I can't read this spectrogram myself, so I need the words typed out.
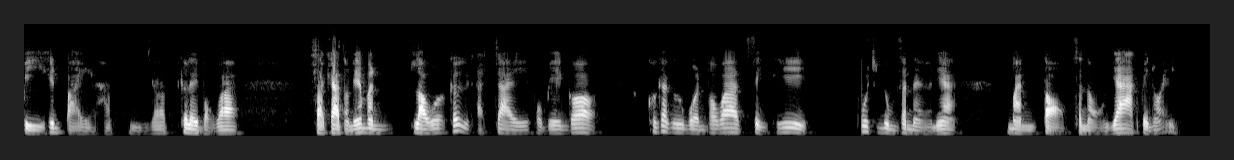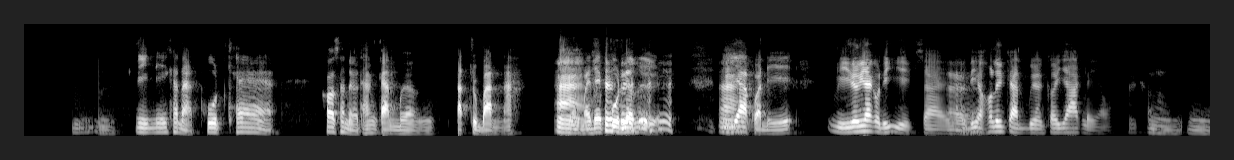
ปีขึ้นไปครับก็ก็เลยบอกว่าสถานการณ์ตอนนี้มันเราก็อึดอัดใจ ผมเองก็ค่อนข้างกังวลเพราะว่าสิ่งที่ผู้ชุมนุมเสนอเนี่ย มันตอบสนองยากไปหน่อยนี่นี่ขนาดพูดแค่ข้อเสนอทางการเมืองปัจจุบันนะยังไม่ได้พูดเรื่องอื่นที่ยากกว่านี้ มีเรื่องยากกว่านี้อีกใช่ตอนนี้เอาเรื่องการเมืองก็ยากแล้วอืมอืม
